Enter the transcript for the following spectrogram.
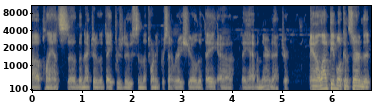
uh, plants, uh, the nectar that they produce, and the 20% ratio that they uh, they have in their nectar. And a lot of people are concerned that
